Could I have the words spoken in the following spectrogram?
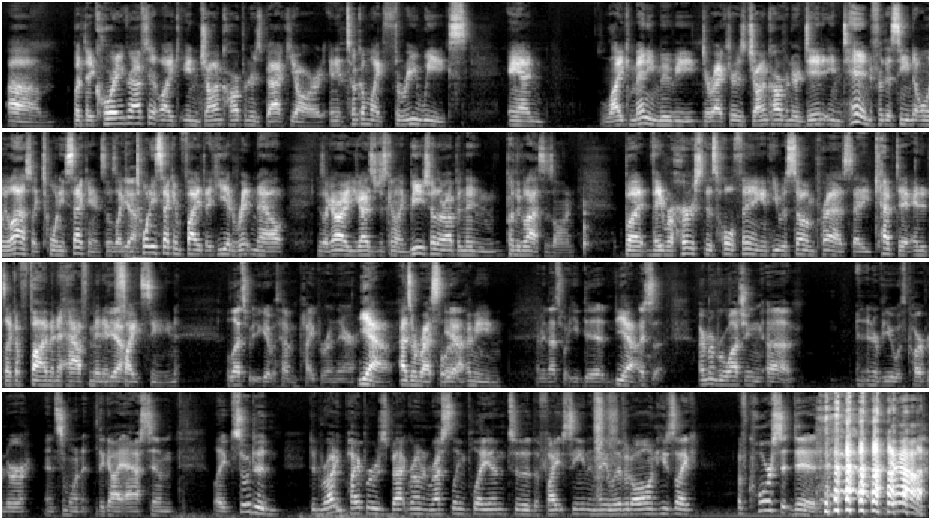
Um, but they choreographed it like in John Carpenter's backyard, and it took them like three weeks. And like many movie directors, John Carpenter did intend for the scene to only last like 20 seconds. It was like Yeah. a 20 second fight that he had written out. He's like, all right, you guys are just gonna like beat each other up and then put the glasses on. But they rehearsed this whole thing, and he was so impressed that he kept it, and it's like a five and a half minute Yeah. fight scene. well that's what you get with having piper in there Yeah, as a wrestler. Yeah. I mean, i mean that's what he did yeah. I remember watching uh, an interview with Carpenter, and someone, the guy asked him, like, so did did Roddy Piper's background in wrestling play into the fight scene and They Live at all? And he's like, of course it did. yeah.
